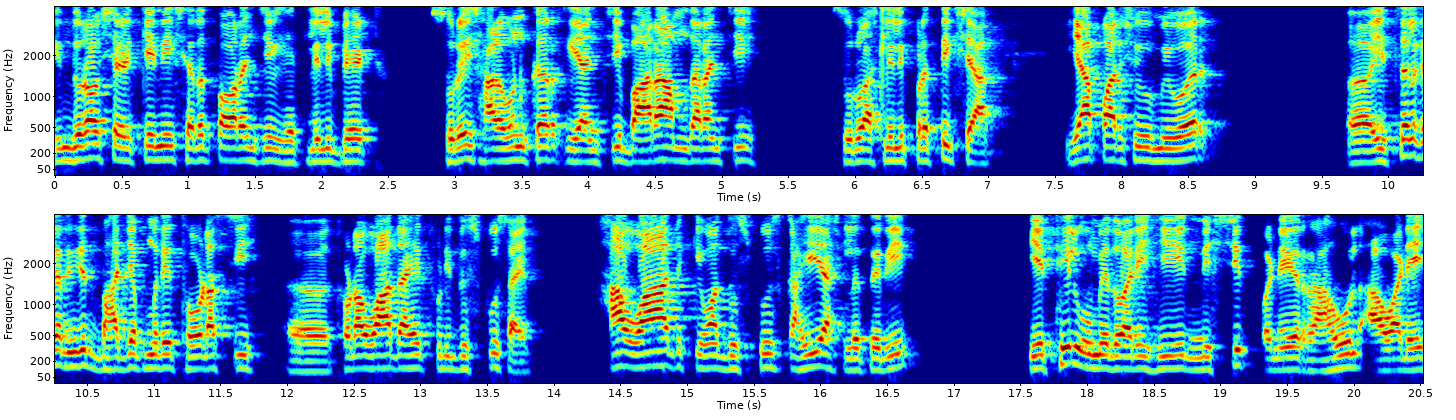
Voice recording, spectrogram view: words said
इंदुराव शेळकेंनी शरद पवारांची घेतलेली भेट सुरेश हाळवणकर यांची बारा आमदारांची सुरू असलेली प्रतीक्षा या पार्श्वभूमीवर इचलकरंजीत भाजपमध्ये थोडाशी थोडा वाद आहे थोडी धुसफूस आहे. हा वाद किंवा धुसफूस काही असलं तरी येथील उमेदवारी ही निश्चितपणे राहुल आवाडे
